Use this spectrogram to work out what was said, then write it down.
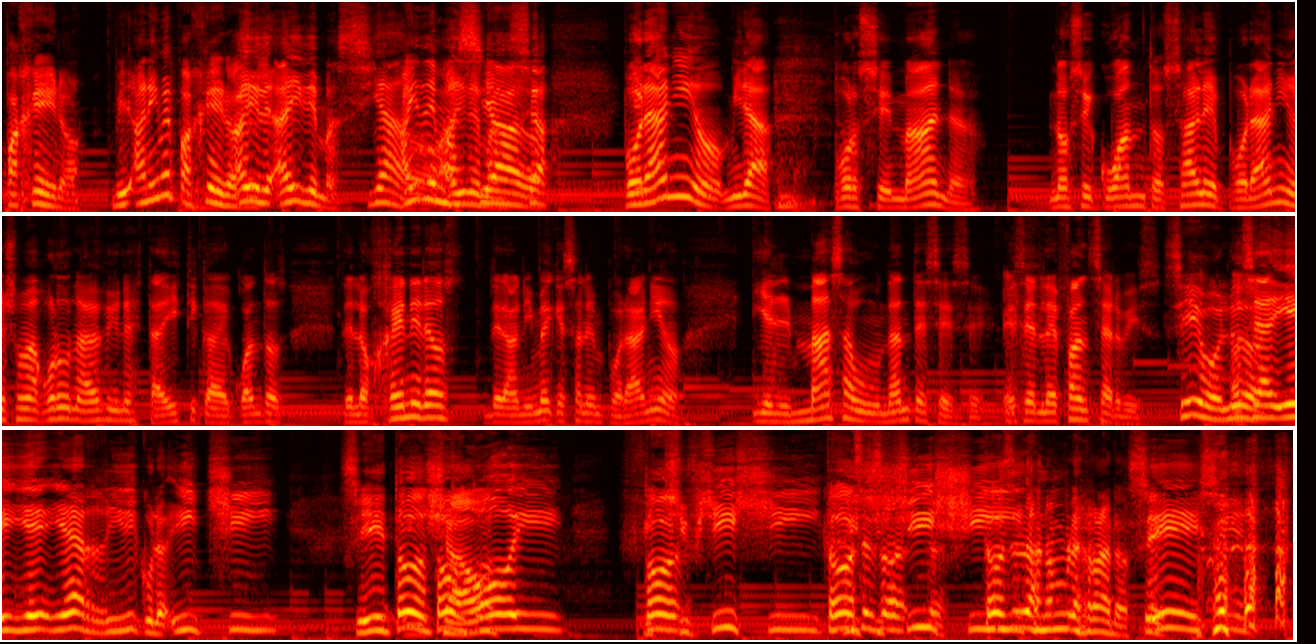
pajero. Anime pajero. Hay, hay demasiado. Hay demasiado. Por año, mira, por semana. No sé cuánto sale por año. Yo me acuerdo una vez vi una estadística de cuántos. de los géneros del anime que salen por año. Y el más abundante es ese. Es el de fanservice. Sí, boludo. O sea, y, y- y era ridículo. Ichi, sí, todo, y todo. Yaoi, todo- esos, todos esos nombres raros, sí. Sí, sí.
